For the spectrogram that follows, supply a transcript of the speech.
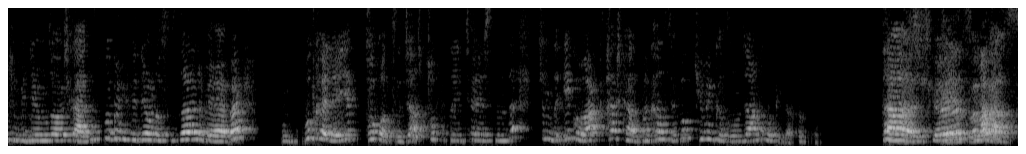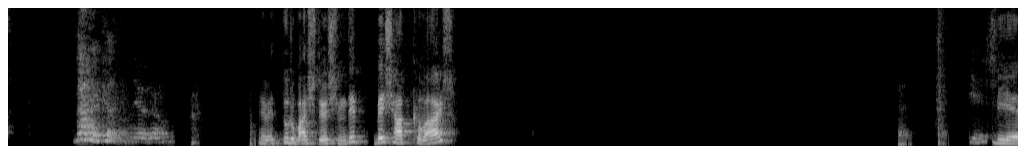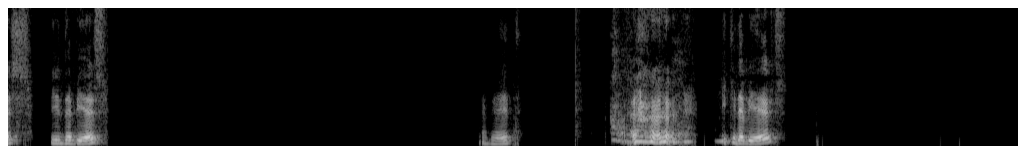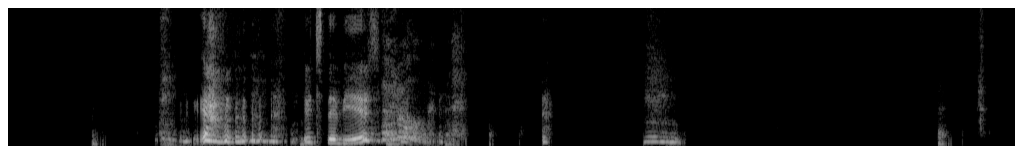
bugünkü videomuza hoş geldiniz. Bugünkü videomda sizlerle beraber bu kaleyi top atacağız. Topu da içerisinde. Şimdi ilk olarak taş kağıt makas yapıp kimin kazanacağını bakacağız. Taş kağıt makas. Ben kazanıyorum. Evet Duru başlıyor şimdi. 5 hakkı var. Bir. 1. Bir de 1. Evet. 2 de 1. Üç de bir.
